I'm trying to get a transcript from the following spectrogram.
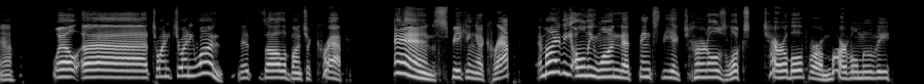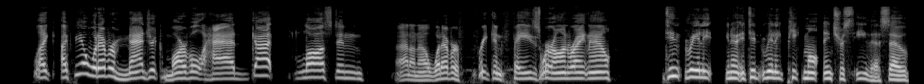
Ah. Well, uh, 2021. It's all a bunch of crap. And speaking of crap, am I the only one that thinks the Eternals looks terrible for a Marvel movie? Like, I feel whatever magic Marvel had got lost in, I don't know, whatever freaking phase we're on right now. Didn't really, you know, it didn't really pique my interest either. So,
